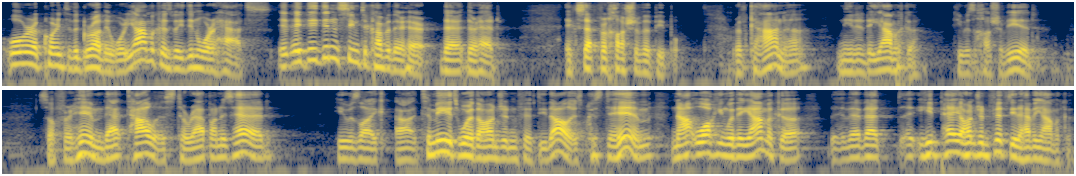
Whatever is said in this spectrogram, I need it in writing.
or according to the Gra, they wore yarmulkes, but they didn't wear hats. It, it- they didn't seem to cover their hair, their, their head, except for chashava people. Rav Kahana needed a yarmulke. He was a chashaviyid. So for him, that talus to wrap on his head, he was like, uh, to me, it's worth $150. Because to him, not walking with a yarmulke, that, that, he'd pay 150 to have a yarmulke.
